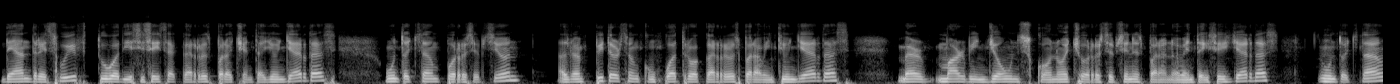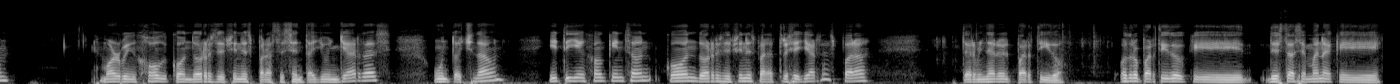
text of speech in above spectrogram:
De Andre Swift tuvo 16 acarreos para 81 yardas, un touchdown por recepción. Adrian Peterson con 4 acarreos para 21 yardas. Marvin Jones con 8 recepciones para 96 yardas, un touchdown. Marvin Hall con 2 recepciones para 61 yardas, un touchdown. Y TJ Hawkinson con 2 recepciones para 13 yardas para terminar el partido. Otro partido que de esta semana que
